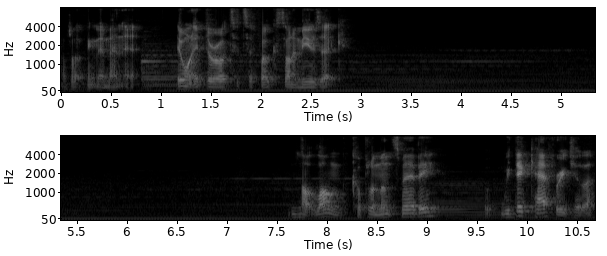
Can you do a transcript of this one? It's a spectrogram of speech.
I don't think they meant it. They wanted Dorota to focus on her music. Not long, a couple of months maybe. We did care for each other.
